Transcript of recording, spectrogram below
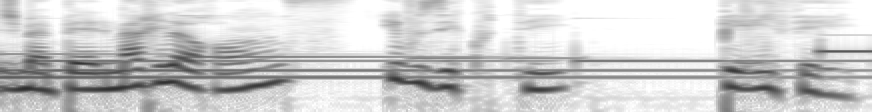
Je m'appelle Marie-Laurence et vous écoutez Périphérie.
